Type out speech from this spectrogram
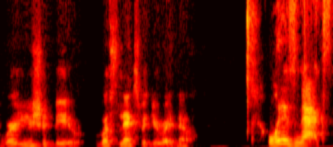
where you should be. What's next with you right now? What is next?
